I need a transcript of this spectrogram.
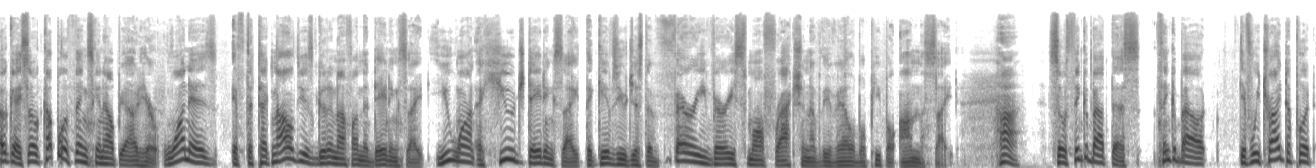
Okay, so a couple of things can help you out here. One is if the technology is good enough on the dating site, you want a huge dating site that gives you just a very, very small fraction of the available people on the site. huh So think about this. Think about if we tried to put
